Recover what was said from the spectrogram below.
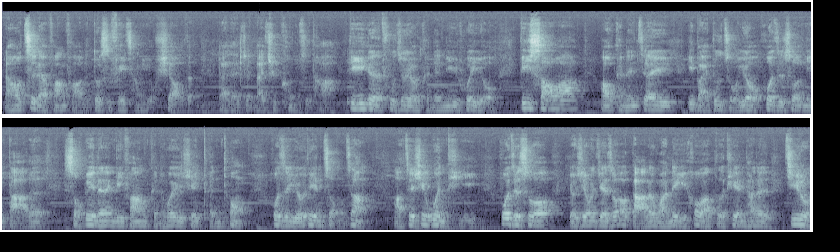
然后治疗方法呢都是非常有效的，来来就来去控制它。第一个副作用可能你会有低烧啊，哦，可能在一百度左右，或者说你打了。手背的那个地方可能会有一些疼痛，或者有点肿胀啊，这些问题，或者说有些人觉得说哦，打了完了以后啊，隔天他的肌肉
